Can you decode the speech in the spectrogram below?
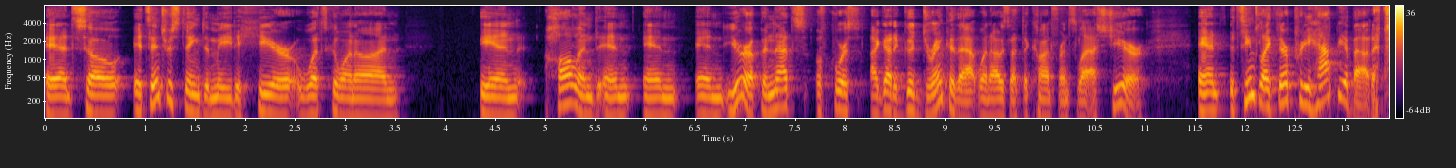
And so it's interesting to me to hear what's going on in Holland and and and Europe, and that's of course I got a good drink of that when I was at the conference last year, and it seems like they're pretty happy about it.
